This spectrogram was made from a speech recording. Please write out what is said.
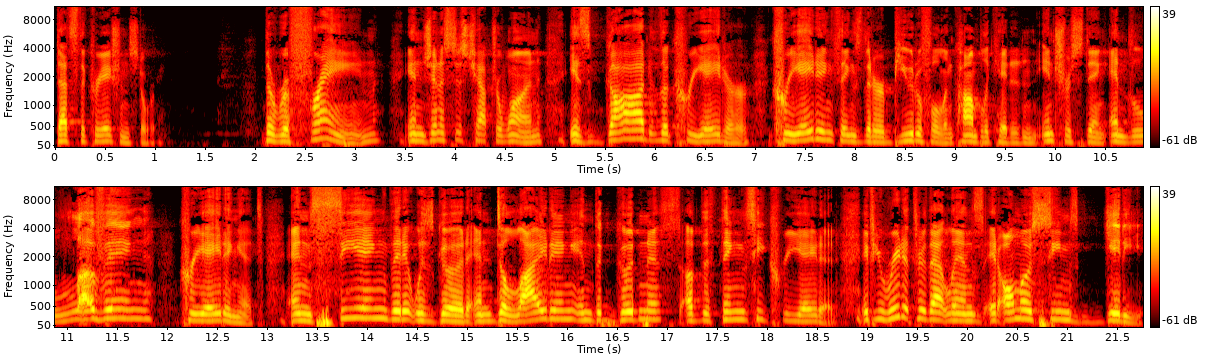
That's the creation story. The refrain in Genesis chapter 1 is God the creator creating things that are beautiful and complicated and interesting and loving creating it and seeing that it was good and delighting in the goodness of the things he created. If you read it through that lens, it almost seems giddy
